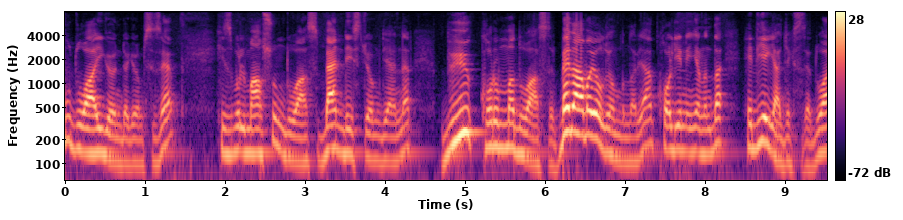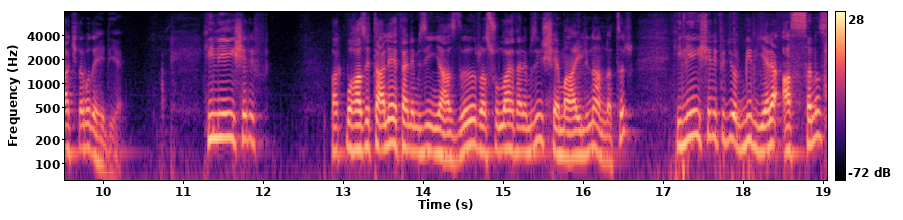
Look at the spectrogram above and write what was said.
bu duayı gönderiyorum size. Hizbul Masun duası ben de istiyorum diyenler büyük korunma duasıdır. Bedava yolluyorum bunları ya. Kolyenin yanında hediye gelecek size. Dua kitabı da hediye. Hilye-i Şerif. Bak bu Hazreti Ali Efendimizin yazdığı Resulullah Efendimizin şemailini anlatır. Hilye-i Şerif'i diyor bir yere assanız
